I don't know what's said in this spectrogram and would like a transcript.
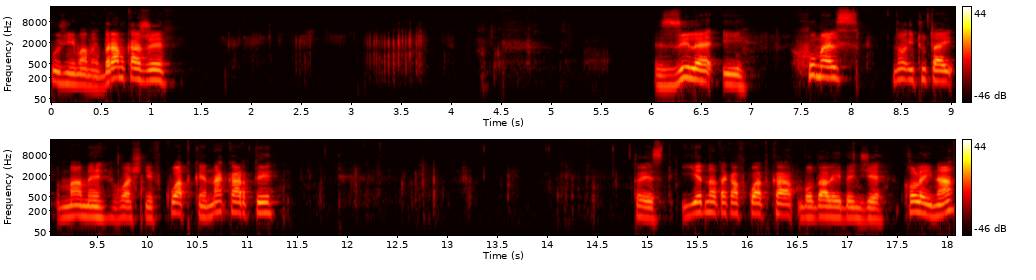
Później mamy bramkarzy. Zyle i Hummels. No i tutaj mamy właśnie wkładkę na karty. To jest jedna taka wkładka, bo dalej będzie kolejna.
